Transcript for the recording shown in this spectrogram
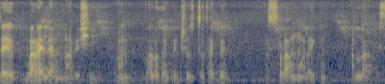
যাই হোক, বাড়াইলাম না বেশি। এখন ভালো থাকবেন, সুস্থ থাকবেন। আসসালামু আলাইকুম। আল্লাহ হাফেজ।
